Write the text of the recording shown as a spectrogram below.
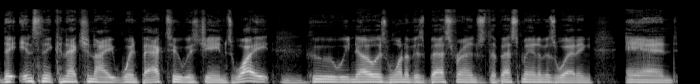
the instant connection I went back to was James White, who we know is one of his best friends, was the best man of his wedding, and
